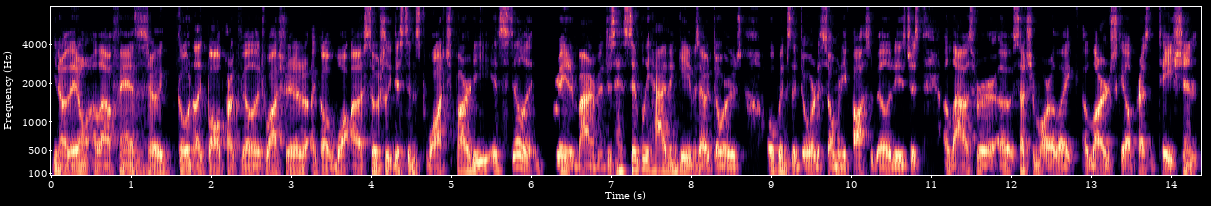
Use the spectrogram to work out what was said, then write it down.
you know they don't allow fans necessarily go to like ballpark village watch it at like a, a, socially distanced watch party. It's still a great environment. Just simply having games outdoors opens the door to so many possibilities. Just allows for a, such a more like a large scale presentation.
